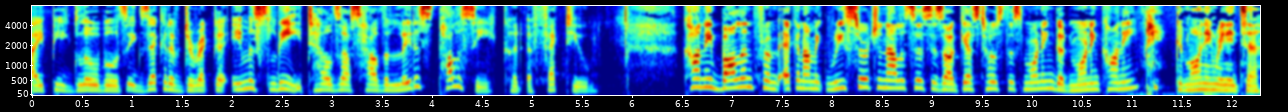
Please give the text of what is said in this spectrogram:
IP Global's Executive Director Amos Lee tells us how the latest policy could affect you. Connie Bolland from Economic Research Analysis is our guest host this morning. Good morning, Connie. Good morning, Renita.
